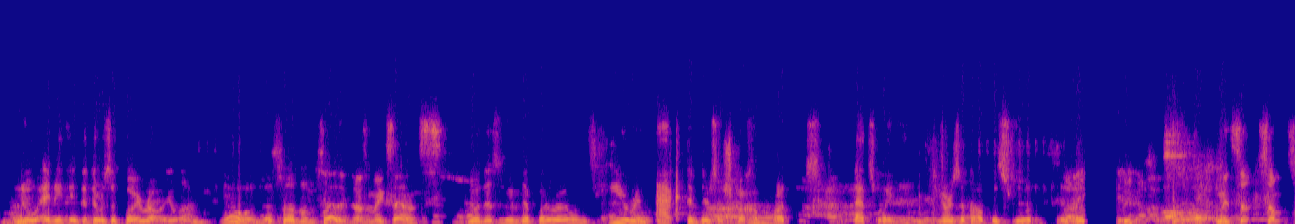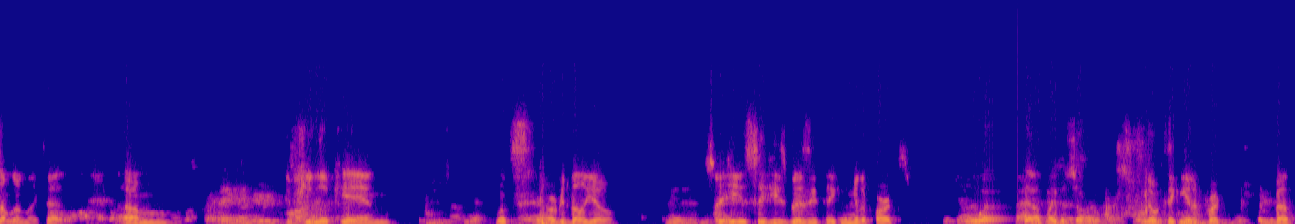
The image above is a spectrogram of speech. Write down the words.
know anything that there was a Baira Olam. No, that's what Avram said. It doesn't make sense. No, it doesn't mean that Baira Olam is here and active. There's a Shkacha Pratis. That's what I think. He cares about this world. I mean, some some some learn like that. Um, if you look in what's Ohr Gedalyahu, so he so he's busy taking it apart. What uh, Avodah Zorah? No, taking it apart about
